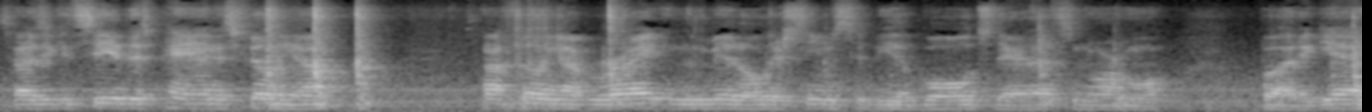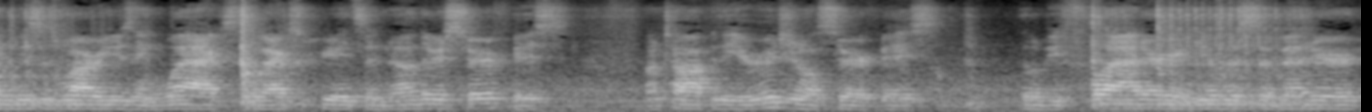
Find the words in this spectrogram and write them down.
So as you can see, this pan is filling up. It's not filling up right in the middle. There seems to be a bulge there. That's normal. But again, this is why we're using wax. The wax creates another surface on top of the original surface It'll be flatter and give us a better,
